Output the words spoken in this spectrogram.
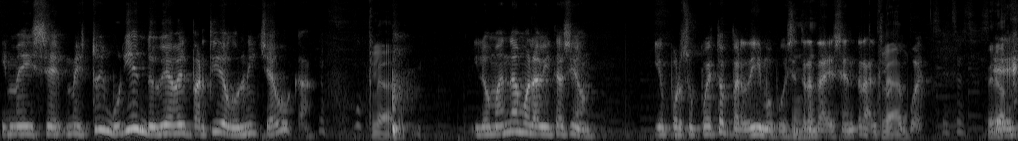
Y me dice, me estoy muriendo y voy a ver el partido con un hincha de boca. Claro. Y lo mandamos a la habitación. Y por supuesto perdimos, porque se trata de central, Claro. por supuesto. Pero Eh.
